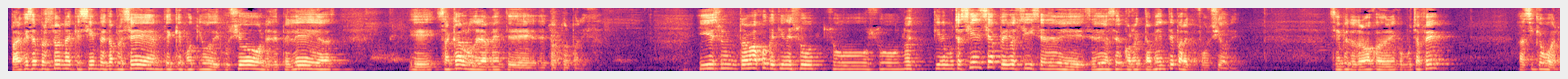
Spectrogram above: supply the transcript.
Para que esa persona que siempre está presente, que es motivo de discusiones, de peleas, eh, sacarlo de la mente de, de tu actual pareja. Y es un trabajo que tiene su, su, no tiene mucha ciencia, pero sí se debe, se debe hacer correctamente para que funcione. Siempre tu trabajo debe venir con mucha fe. Así que bueno,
